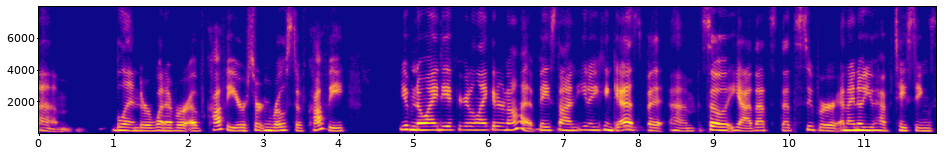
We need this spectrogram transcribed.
um, blend or whatever of coffee or certain roast of coffee you have no idea if you're going to like it or not based on you know you can guess but um so yeah that's that's super and i know you have tastings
